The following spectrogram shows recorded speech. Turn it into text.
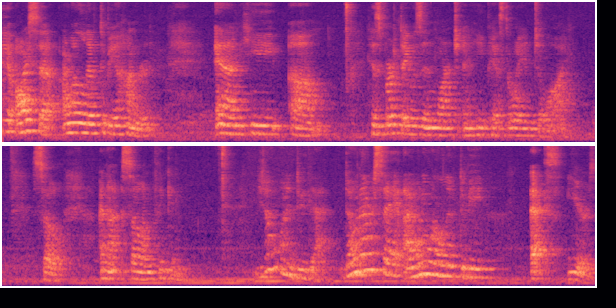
he always said, I want to live to be 100. And he, um, his birthday was in March and he passed away in July. So, and I, so I'm thinking, you don't want to do that. Don't ever say, I only want to live to be X years.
